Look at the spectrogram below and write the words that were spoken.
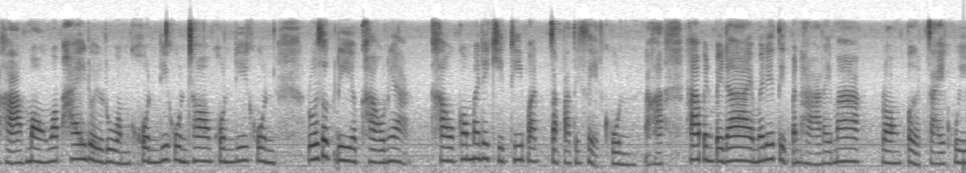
นะคะ มองว่าไพ่โดยรวมคนที่คุณชอบคนที่คุณรู้สึกดีกับเขาเนี่ย เขาก็ไม่ได้คิดที่จะปฏิเสธคุณนะคะ ถ้าเป็นไปได้ไม่ได้ติดปัญหาอะไรมาก ลองเปิดใจคุย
